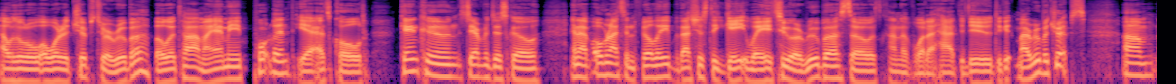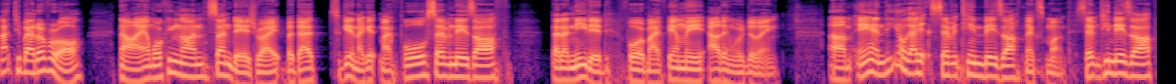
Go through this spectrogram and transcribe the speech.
I was awarded trips to Aruba, Bogota, Miami, Portland. Yeah, it's cold. Cancun, San Francisco, and I have overnights in Philly, but that's just the gateway to Aruba. So it's kind of what I had to do to get my Aruba trips. Um, not too bad overall. Now I am working on Sundays, right? But that's again, I get my full seven days off that I needed for my family outing we're doing. Um, and you know, I get 17 days off next month. 17 days off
